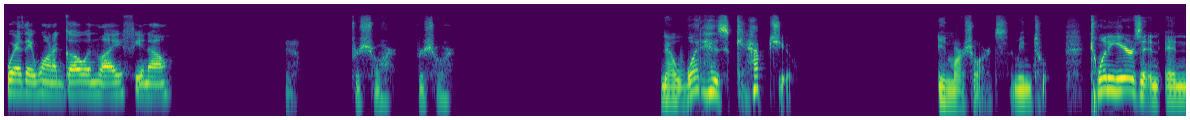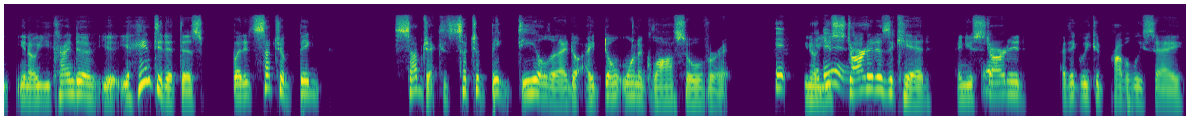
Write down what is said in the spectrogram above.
where they want to go in life, you know? Yeah, for sure. For sure. Now, what has kept you in martial arts? I mean, tw- 20 years and, and, you know, you kind of, you, you hinted at this, but it's such a big subject. It's such a big deal that I don't, I don't want to gloss over it. It, you know, it you is. started as a kid and you started, yeah. I think we could probably say,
